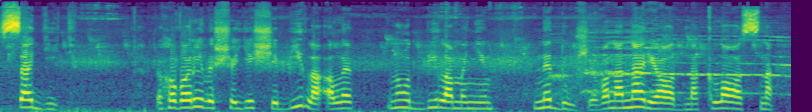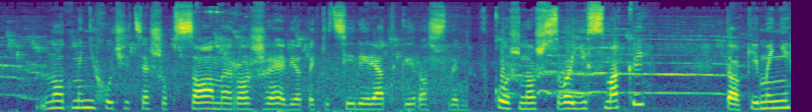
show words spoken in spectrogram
Садіть. Говорили, що є ще біла, але ну, от біла мені не дуже. Вона нарядна, класна. Ну, от мені хочеться, щоб саме рожеві отакі цілі рядки росли. В кожного ж свої смаки. Так, і мені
